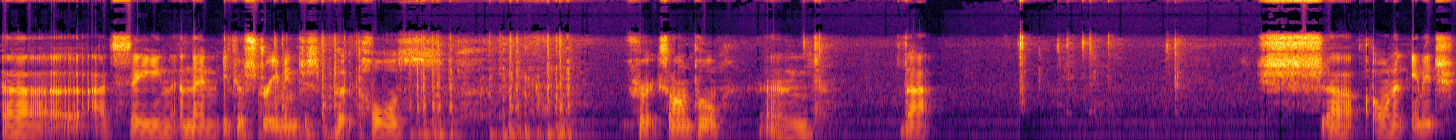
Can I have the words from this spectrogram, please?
uh, add scene and then if you're streaming just put pause for example and that. Uh, I want an image.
